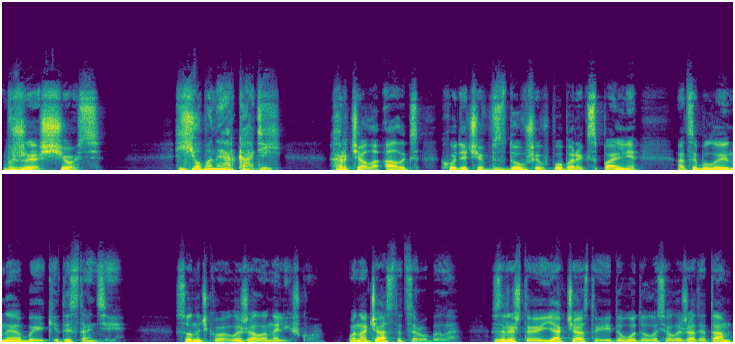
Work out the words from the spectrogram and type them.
Вже щось. Йобаний Аркадій. гарчала Алекс, ходячи вздовж і впоперек спальні, а це були неабиякі дистанції. Сонечко лежала на ліжку. Вона часто це робила. Зрештою, як часто їй доводилося лежати там,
